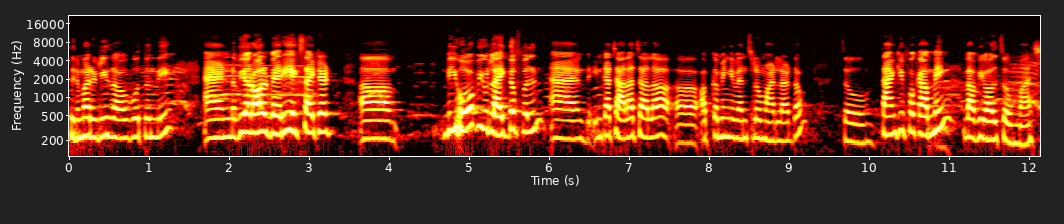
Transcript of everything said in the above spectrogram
సినిమా రిలీజ్ అవ్వబోతుంది. And we are all very excited we hope you like the film and ఇంకా చాలా చాలా uh, అప్కమింగ్ ఈవెంట్స్లో మాట్లాడదాం. So thank you for coming love you all so much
